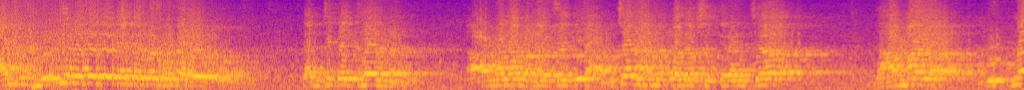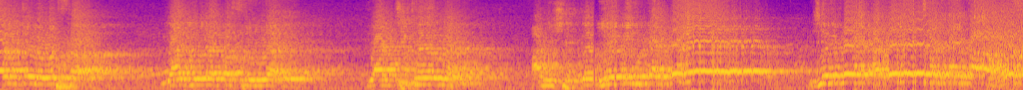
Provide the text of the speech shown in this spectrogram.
आणि खरेदीमध्ये जे काही गडबड घोटाळा होतो त्यांची काही खर नाही. आम्हाला म्हणायचं की आमच्या धान उत्पादक शेतकऱ्यांच्या धामाला लुटणारीची व्यवस्था या जिल्ह्यात बसलेली आहे याची खबर नाही. आणि शेतकरी जिनमें अकेले चलने का हौसला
